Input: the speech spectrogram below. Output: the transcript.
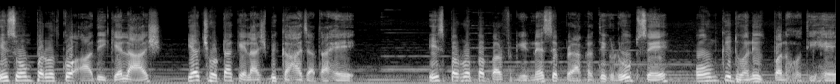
इस ओम पर्वत को आदि कैलाश या छोटा कैलाश भी कहा जाता है। इस पर्वत पर बर्फ़ गिरने से प्राकृतिक रूप से ओम की ध्वनि उत्पन्न होती है।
